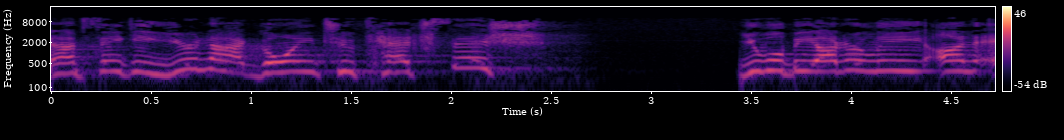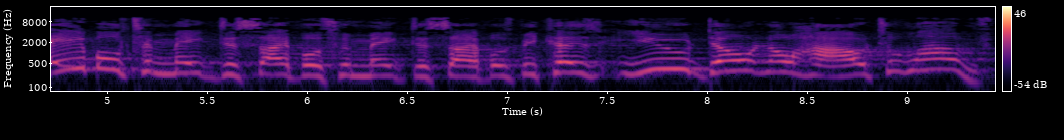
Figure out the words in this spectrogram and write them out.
And I'm thinking, you're not going to catch fish. You will be utterly unable to make disciples who make disciples because you don't know how to love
